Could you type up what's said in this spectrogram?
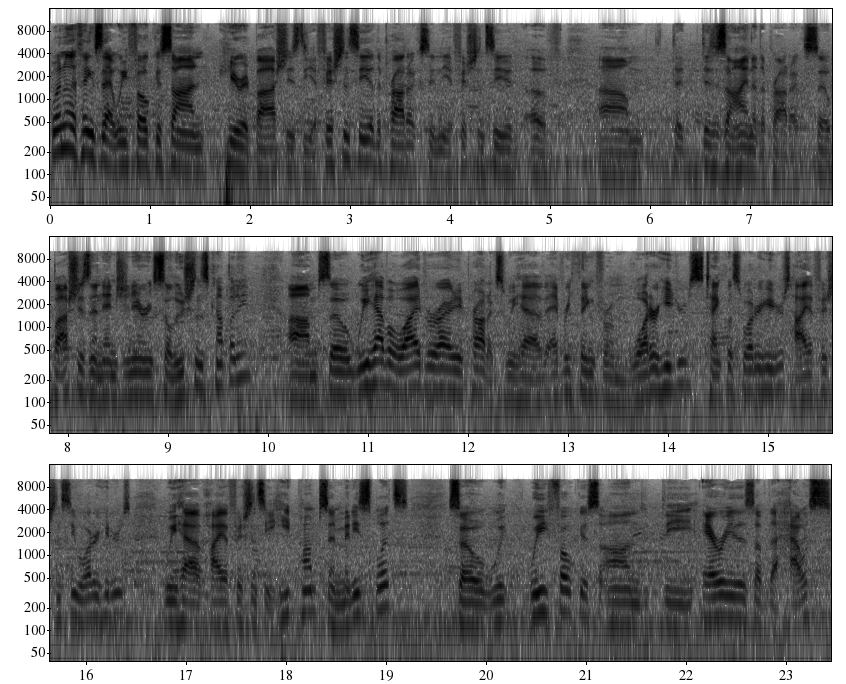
One of the things that we focus on here at Bosch is the efficiency of the products and the efficiency of um, the design of the products. So Bosch is an engineering solutions company. Um, so we have a wide variety of products. We have everything from water heaters, tankless water heaters, high efficiency water heaters. We have high efficiency heat pumps and mini splits. So we, we focus on the areas of the house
